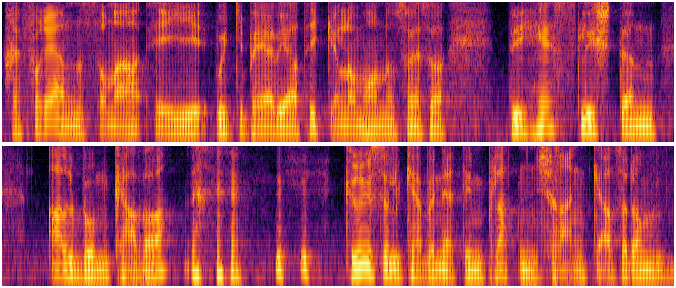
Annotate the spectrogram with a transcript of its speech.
referenserna i Wikipedia-artikeln om honom som är så Die hässlichten Albumcover, Gruselkabinett in Plattenschrank, alltså de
